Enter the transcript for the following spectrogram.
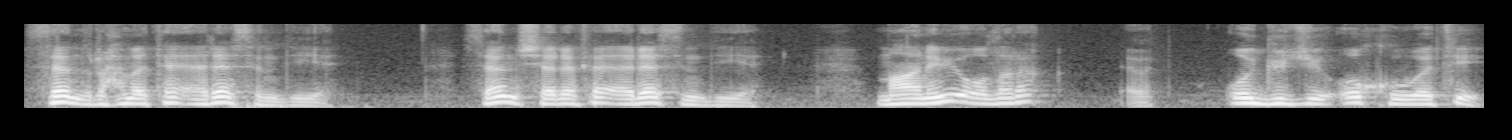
sen rahmete eresin diye, sen şerefe eresin diye, manevi olarak evet o gücü, o kuvveti,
